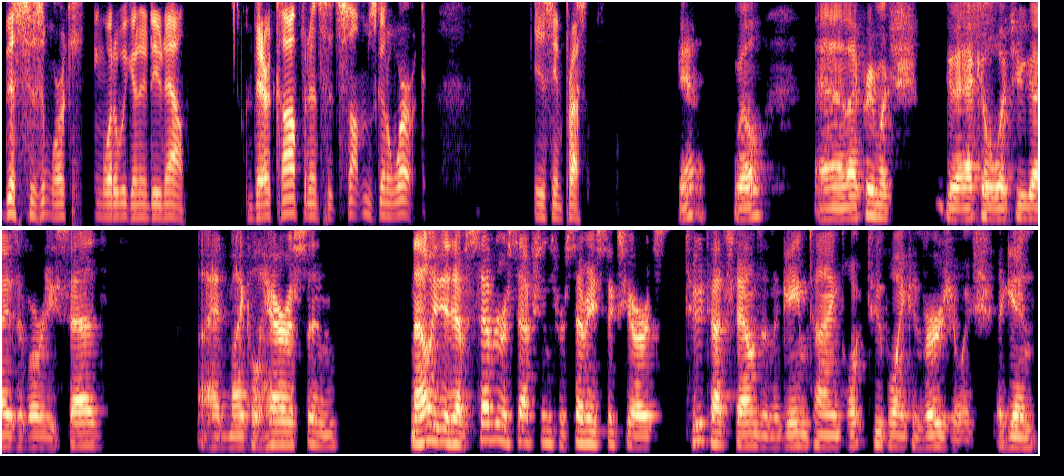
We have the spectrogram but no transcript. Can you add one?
this isn't working. What are we going to do now? Their confidence that something's going to work is impressive. Yeah. Well, and I pretty much echo what you guys have already said. I had Michael Harrison Not only did have seven receptions for 76 yards, two touchdowns in the game time two point conversion, which again,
